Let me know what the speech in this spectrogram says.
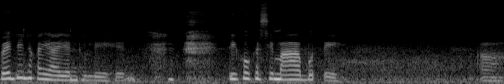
pwede na kaya yan hulihin. Di ko kasi maabot eh. Oh.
